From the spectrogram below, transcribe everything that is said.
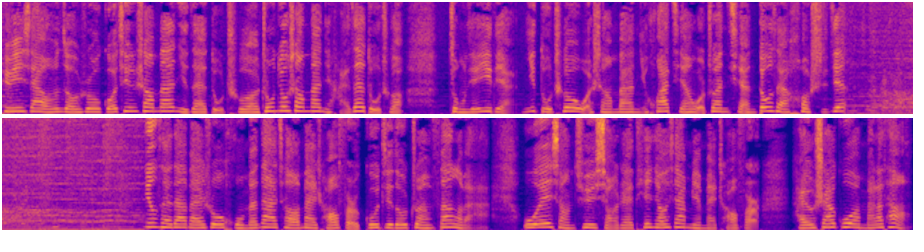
皮皮虾，我们走说国庆上班你在堵车，中秋上班你还在堵车。总结一点，你堵车我上班，你花钱我赚钱，都在耗时间。宁采大白说虎门大桥卖炒粉，估计都赚翻了吧？我也想去小寨天桥下面卖炒粉，还有砂锅麻辣烫。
